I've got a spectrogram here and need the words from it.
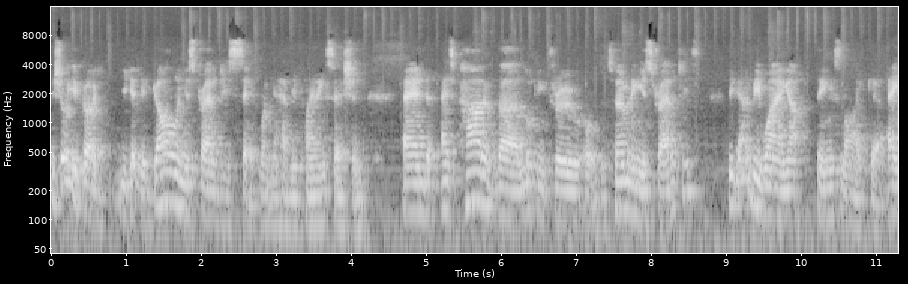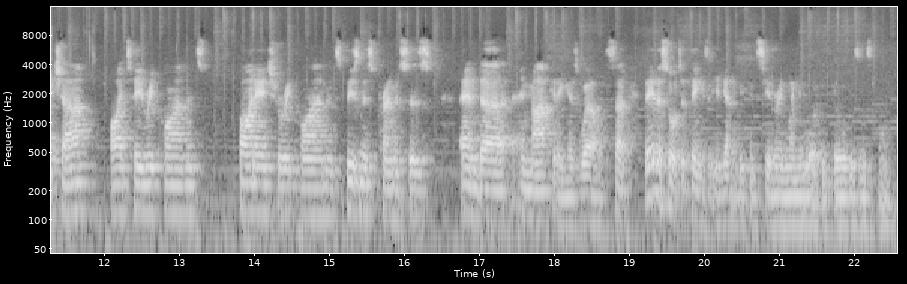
ensure you've got a, you get your goal and your strategy set when you have your planning session. And as part of uh, looking through or determining your strategies, you're going to be weighing up things like uh, HR, IT requirements, financial requirements, business premises, and uh, and marketing as well. So they're the sorts of things that you're going to be considering when you're working through a business plan.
